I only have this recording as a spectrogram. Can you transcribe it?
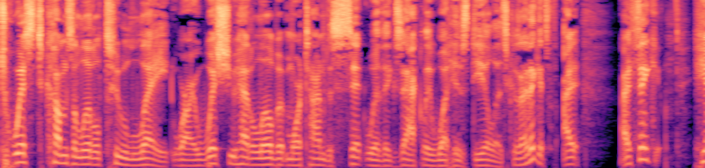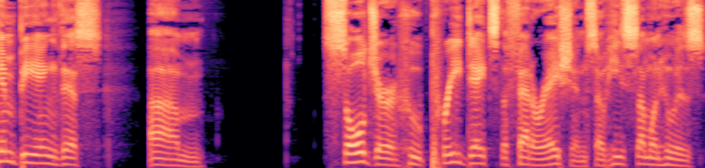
twist comes a little too late where I wish you had a little bit more time to sit with exactly what his deal is because I think it's I I think him being this um soldier who predates the Federation, so he's someone who is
